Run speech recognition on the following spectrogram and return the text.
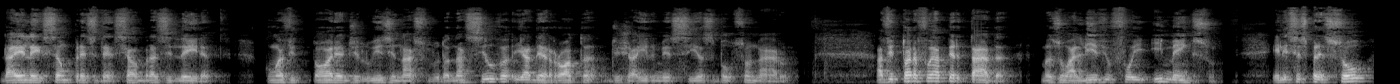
da eleição presidencial brasileira, com a vitória de Luiz Inácio Lula da Silva e a derrota de Jair Messias Bolsonaro. A vitória foi apertada, mas o alívio foi imenso. Ele se expressou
